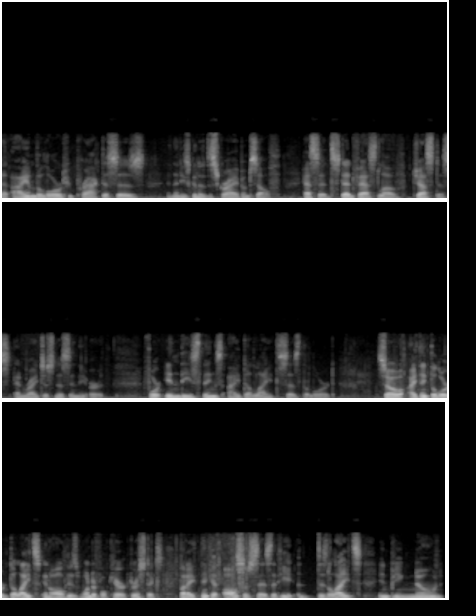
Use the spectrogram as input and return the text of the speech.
That I am the Lord who practices and then he's going to describe himself Hesed, steadfast love, justice, and righteousness in the earth. For in these things I delight, says the Lord. So I think the Lord delights in all his wonderful characteristics, but I think it also says that he delights in being known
